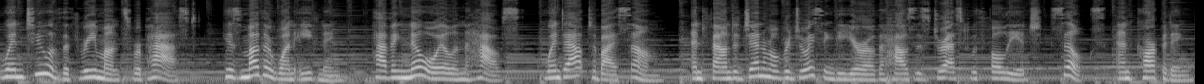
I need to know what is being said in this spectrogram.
When two of the three months were past, his mother one evening, having no oil in the house, went out to buy some, and found a general rejoicing to Euro the houses dressed with foliage, silks, and carpeting,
